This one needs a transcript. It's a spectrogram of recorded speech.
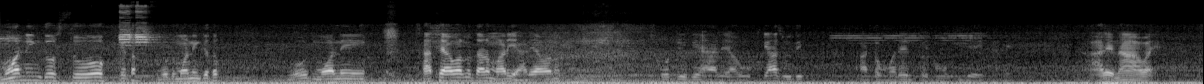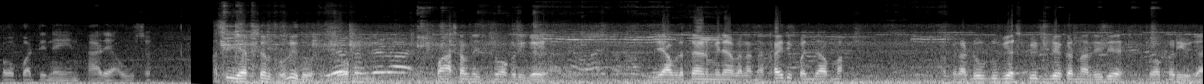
મોર્નિંગ દોસ્તો. કેતો? ગુડ મોર્નિંગ કેતો? ગુડ મોર્નિંગ સાથે આવવાનું, તારે મારી હારે આવવાનું. છોડ્યું કે હારે આવું? ક્યાં સુધી? આટો મરે ને પછી મૂકી જાય ઘરે. હારે ના આવાય. ખબર પડતી નહીં હારે આવું છે. પછી એક્સેલ ખોલી દો. પાછળની ચોકડી ગઈ. જે આપણે ત્રણ મહિના પહેલાં નખાઈ હતી પંજાબમાં. પેલા ડૂબ્યા સ્પીડ બ્રેકરના લીધે ચોકડીઓ જાય.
